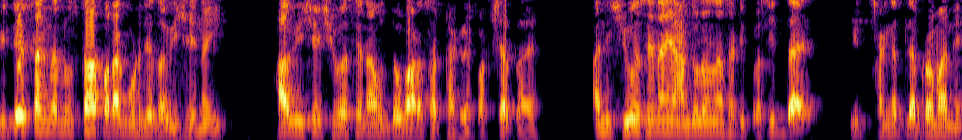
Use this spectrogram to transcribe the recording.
मी तेच सांगणार नुसता पराग गुर्देचा विषय नाही. हा विषय शिवसेना उद्धव बाळासाहेब ठाकरे पक्षाचा आहे. आणि शिवसेना हे आंदोलनासाठी प्रसिद्ध आहे. मी सांगितल्याप्रमाणे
